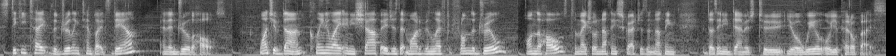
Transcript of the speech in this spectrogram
sticky tape the drilling templates down and then drill the holes. Once you've done, clean away any sharp edges that might have been left from the drill on the holes to make sure nothing scratches and nothing does any damage to your wheel or your pedal base.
